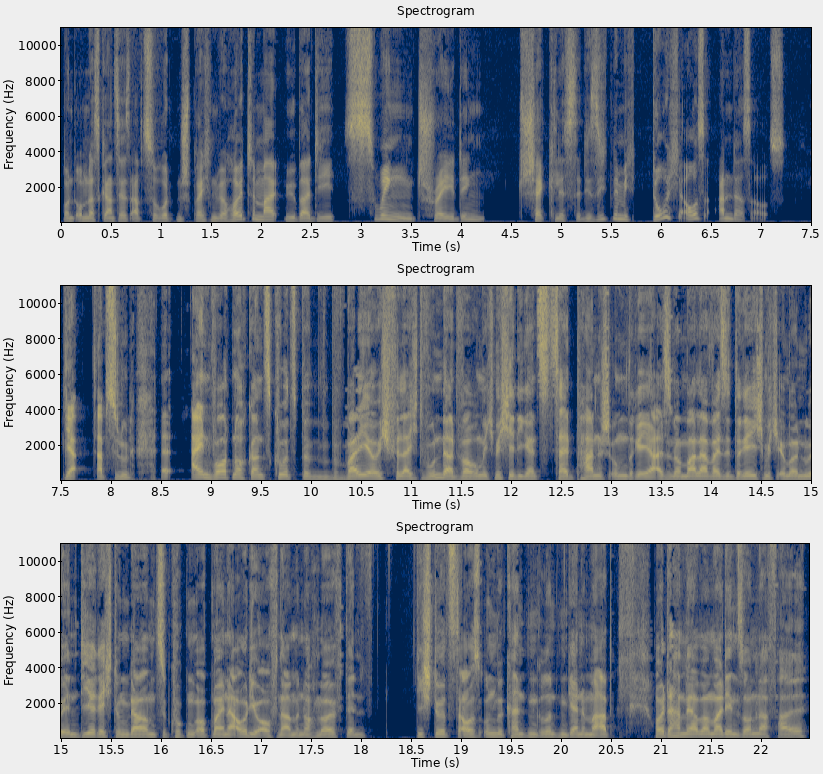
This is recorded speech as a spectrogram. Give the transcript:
Und um das Ganze jetzt abzurunden, sprechen wir heute mal über die Swing Trading Checkliste. Die sieht nämlich durchaus anders aus. Ja, absolut. Äh, ein Wort noch ganz kurz, weil ihr euch vielleicht wundert, warum ich mich hier die ganze Zeit panisch umdrehe. Also normalerweise drehe ich mich immer nur in die Richtung da, um zu gucken, ob meine Audioaufnahme noch läuft, denn die stürzt aus unbekannten Gründen gerne mal ab. Heute haben wir aber mal den Sonderfall,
